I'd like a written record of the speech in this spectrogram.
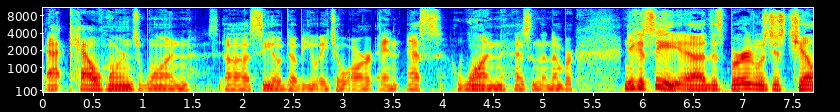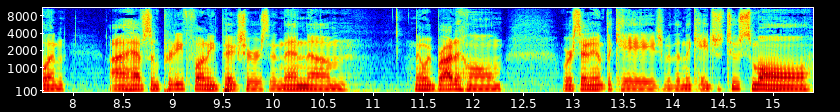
at Cowhorns1, uh, C O W H O R N S 1, as in the number. And you can see uh, this bird was just chilling. I have some pretty funny pictures. And then, um, then we brought it home. We are setting up the cage, but then the cage was too small.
